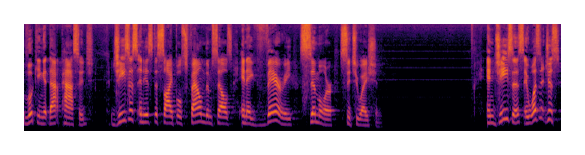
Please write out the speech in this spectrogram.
looking at that passage, Jesus and his disciples found themselves in a very similar situation. And Jesus, it wasn't just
